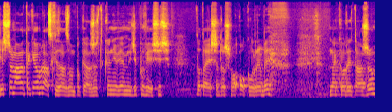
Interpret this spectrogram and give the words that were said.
Jeszcze mamy takie obrazki, zaraz wam pokażę, tylko nie wiemy gdzie powiesić. Tutaj jeszcze doszło oko ryby na korytarzu.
